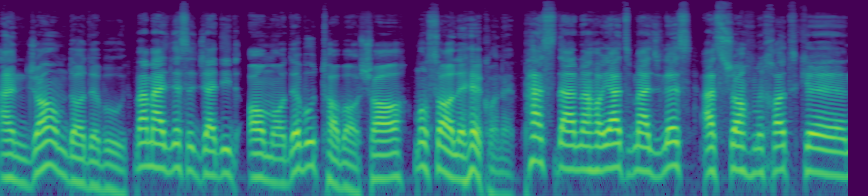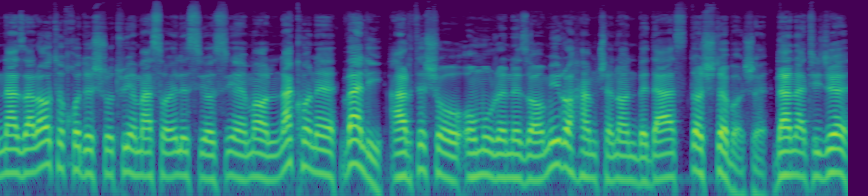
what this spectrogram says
انجام داده بود و مجلس جدید آماده بود تا با شاه مصالحه کنه. پس در نهایت مجلس از شاه می‌خواد که نظرات خودش رو توی مسائل سیاسی اعمال نکنه ولی ارتش و امور نظامی رو همچنان به دست داشته باشه. در نتیجه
